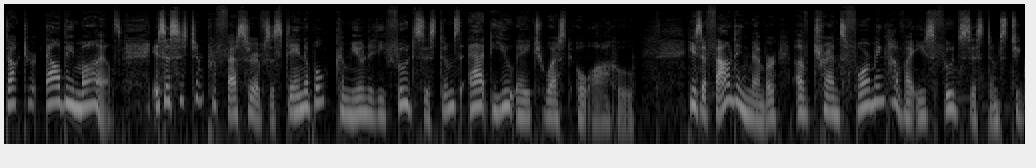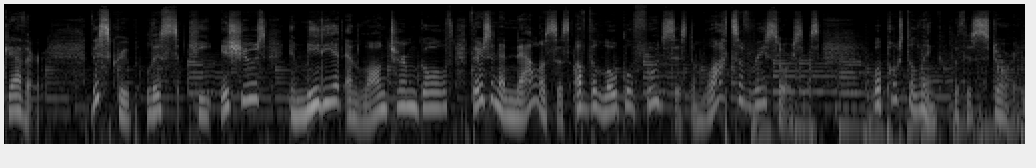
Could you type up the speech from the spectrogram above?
Dr. Albie Miles is Assistant Professor of Sustainable Community Food Systems at UH West Oahu. He's a founding member of Transforming Hawaii's Food Systems Together. This group lists key issues, immediate and long term goals. There's an analysis of the local food system, lots of resources. We'll post a link with his story.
